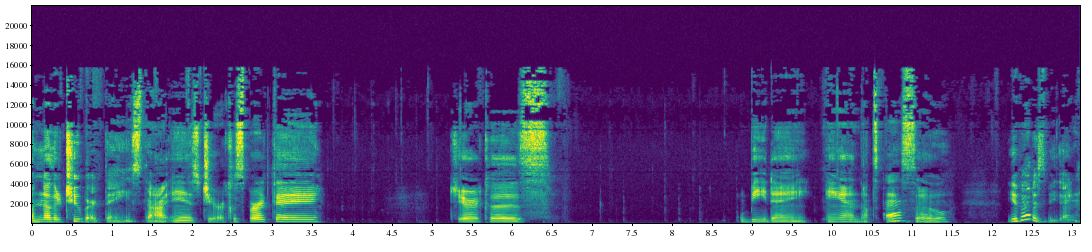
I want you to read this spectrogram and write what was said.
another two birthdays. That is Jerica's birthday. Jerica's B-Day. And that's also Yavetta's B-Day.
